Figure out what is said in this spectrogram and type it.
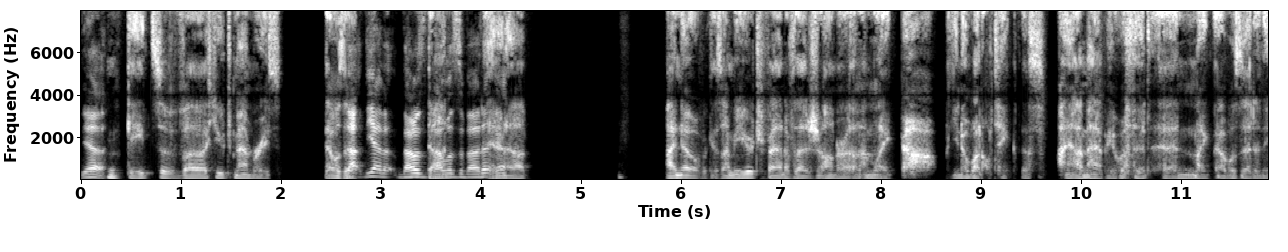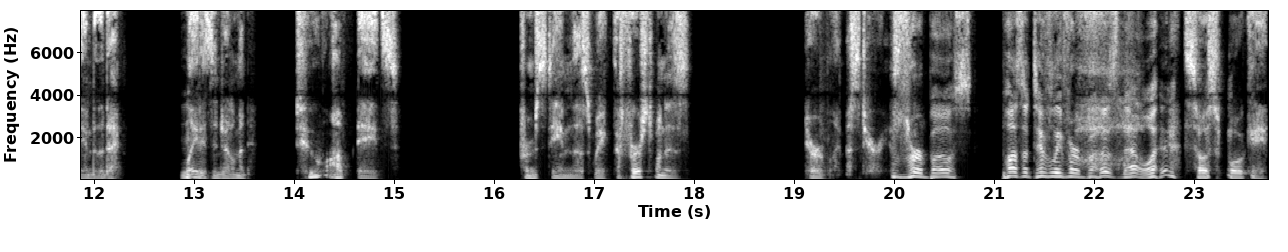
yeah, gates of uh, huge memories. That was it. that, yeah, that, was that was about it. and yeah. out. I know because I'm a huge fan of that genre, and I'm like, oh, you know what? I'll take this. I, I'm happy with it, and like that was it at the end of the day. Mhm. Ladies and gentlemen, two updates from Steam this week. The first one is terribly mysterious, verbose, positively verbose. That one. so spooky.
